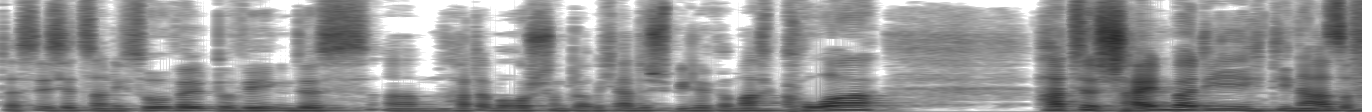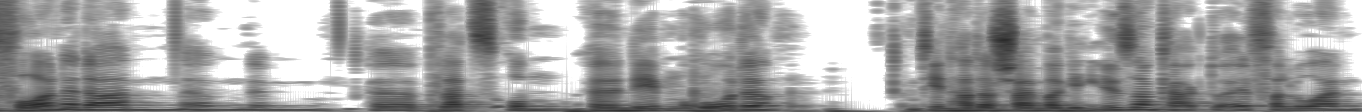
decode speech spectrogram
Das ist jetzt noch nicht so weltbewegendes, ähm, hat aber auch schon, glaube ich, alle Spiele gemacht. Chor hatte scheinbar die, die Nase vorne da ähm, im äh, Platz um äh, neben Rode. Den hat er scheinbar gegen Ilsanka aktuell verloren.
